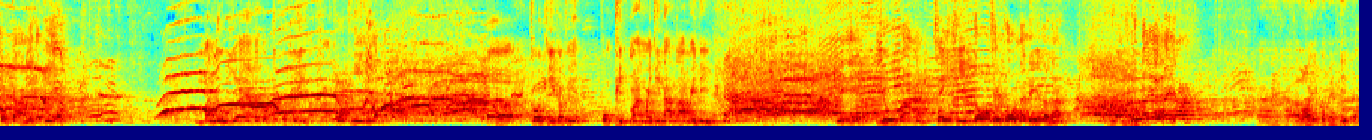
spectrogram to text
ตรงกลางเลยครับพี่ครับ มันดูแย่ก็ตรงที่ผมไปยืนข้างๆพวกพี่นี่แหละครับ เอ่อ โทษทีครับพี่ ผมผิดมากไหมที่หน้าตาไม่ดี นี่อยู่บ้านใช้ครีมโดใช้โฟมนาเดชแล้วนะทุเรศไหมครับ ถ้าถ้าอร่อยก็ไม่ผิดนะ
